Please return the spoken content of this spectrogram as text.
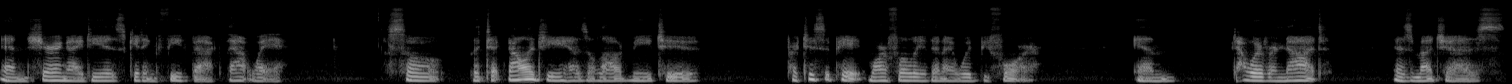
and sharing ideas, getting feedback that way. So the technology has allowed me to participate more fully than I would before. And however, not as much as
